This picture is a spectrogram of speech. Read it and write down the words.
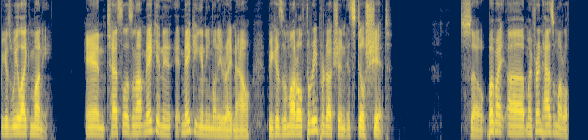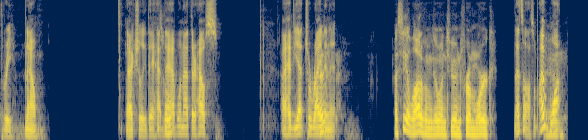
because we like money. And Tesla's not making it, making any money right now because the Model 3 production is still shit. So, but my uh my friend has a Model 3 now. Actually, they have they have one at their house. I have yet to ride in it. I see a lot of them going to and from work. That's awesome. I want and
